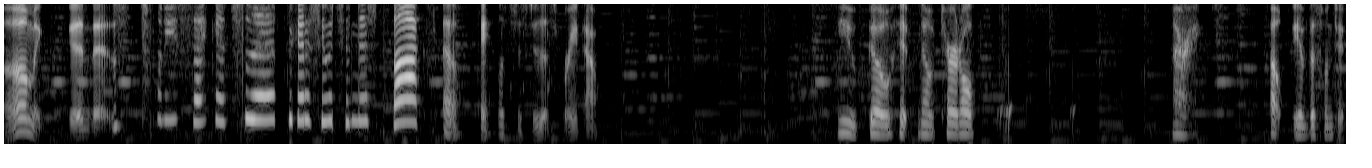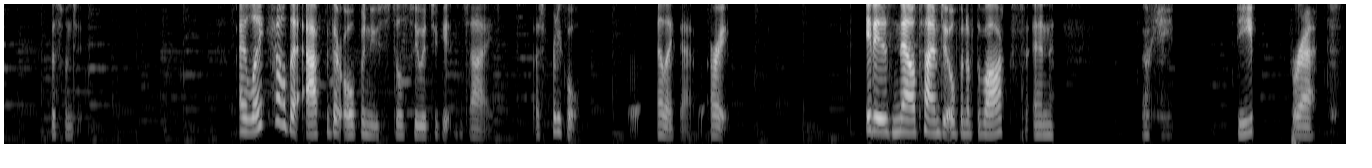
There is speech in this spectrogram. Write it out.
Oh my goodness. 20 seconds left. We gotta see what's in this box. Oh, okay. Let's just do this right now. You go, Hypno Turtle. All right. Oh, we have this one too. This one too. I like how that after they're open, you still see what you get inside. That's pretty cool. I like that. All right. It is now time to open up the box and okay, deep breaths.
